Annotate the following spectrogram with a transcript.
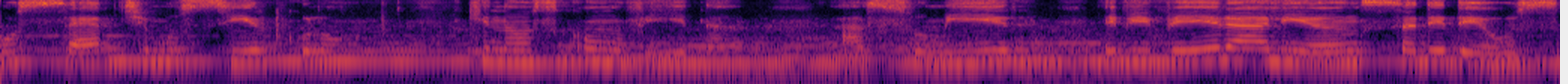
o sétimo círculo que nos convida a assumir e viver a aliança de Deus.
